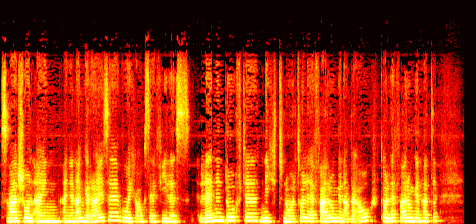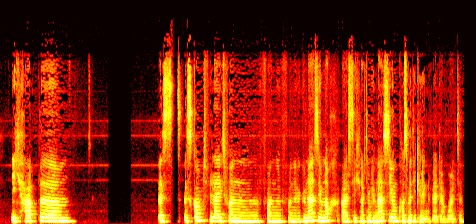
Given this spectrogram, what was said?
Es war schon ein, eine lange Reise, wo ich auch sehr vieles lernen durfte. Nicht nur tolle Erfahrungen, aber auch tolle Erfahrungen hatte. Ich habe ähm, es, es kommt vielleicht von, von, von dem Gymnasium noch, als ich nach dem Gymnasium Kosmetikerin werden wollte.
